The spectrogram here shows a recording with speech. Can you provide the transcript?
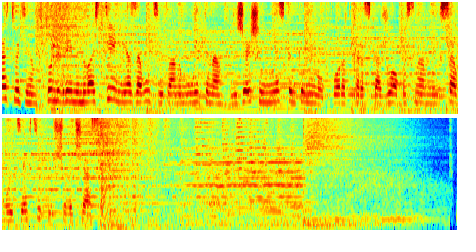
Здравствуйте. В Туле время новостей. Меня зовут Светлана Мулыкина. В ближайшие несколько минут коротко расскажу об основных событиях текущего часа.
